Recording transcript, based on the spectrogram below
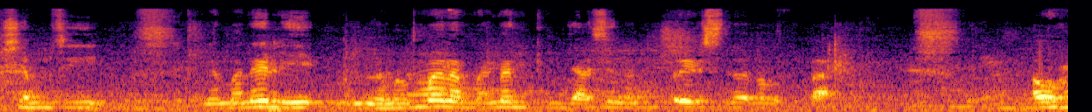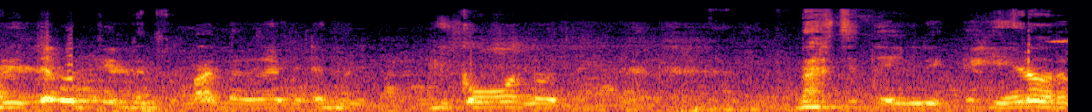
ಕ್ಷಮಿಸಿ ನಮ್ಮ ಮನೇಲಿ ನಮ್ಮಮ್ಮ ನಮ್ಮ ಅಣ್ಣನಕ್ಕಿಂತ ಜಾಸ್ತಿ ನನ್ನ ಪ್ರೇರಿಸಿದ್ರು ನಮ್ಮಪ್ಪ ಅವ್ರು ಇಲ್ಲೇ ಗೊತ್ತಿಲ್ಲ ತುಂಬ ಬಿಟ್ಟೆ ಬಿಕೋ ಅನ್ನೋದು ಬರ್ತಿದ್ದೆ. ಇಲ್ಲಿ ಹೇಳೋರು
